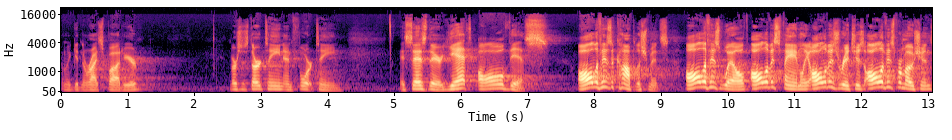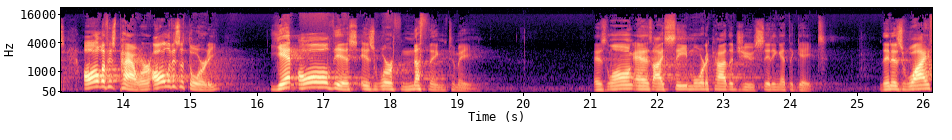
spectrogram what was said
let me get in the right spot here. Verses 13 and 14. It says there, Yet all this, all of his accomplishments, all of his wealth, all of his family, all of his riches, all of his promotions, all of his power, all of his authority, yet all this is worth nothing to me. As long as I see Mordecai the Jew sitting at the gate. Then his wife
